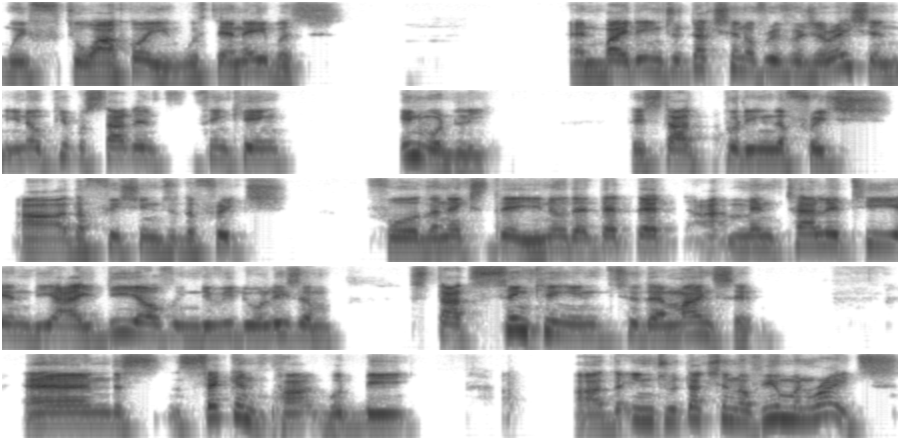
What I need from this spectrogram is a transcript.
with Tuakoi, with their neighbors. And by the introduction of refrigeration, you know, people started thinking inwardly. They start putting the fridge, uh, the fish into the fridge for the next day. You know, that, that, that uh, mentality and the idea of individualism starts sinking into their mindset. And the second part would be uh, the introduction of human rights.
